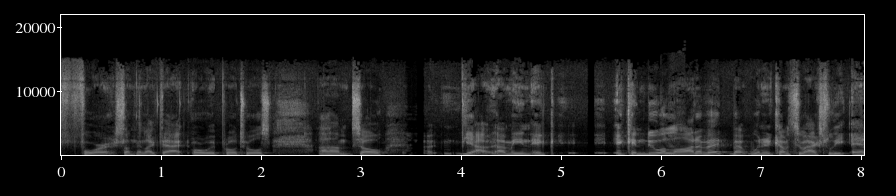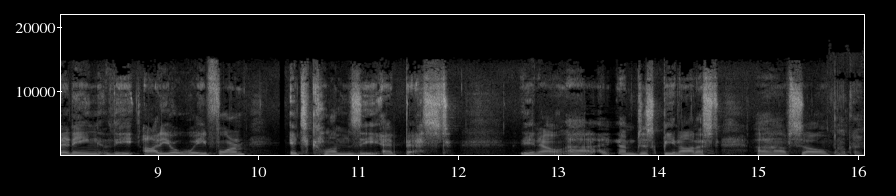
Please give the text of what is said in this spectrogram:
for something like that, or with Pro Tools. Um, so, uh, yeah, I mean, it it can do a lot of it, but when it comes to actually editing the audio waveform, it's clumsy at best you know uh, i'm just being honest uh, so Okay.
